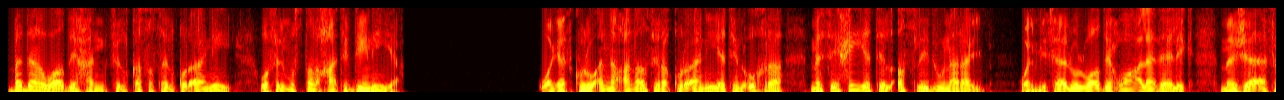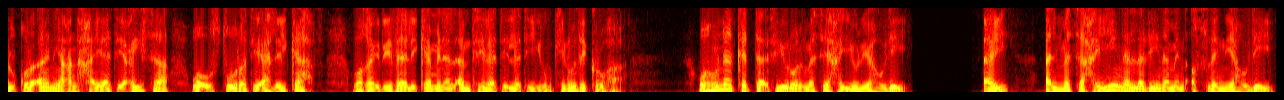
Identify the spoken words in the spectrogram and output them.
بدا واضحا في القصص القرآني وفي المصطلحات الدينية. ويذكر أن عناصر قرآنية أخرى مسيحية الأصل دون ريب والمثال الواضح على ذلك ما جاء في القرآن عن حياة عيسى وأسطورة أهل الكهف وغير ذلك من الأمثلة التي يمكن ذكرها. وهناك التأثير المسيحي اليهودي أي المسيحيين الذين من أصل يهودي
